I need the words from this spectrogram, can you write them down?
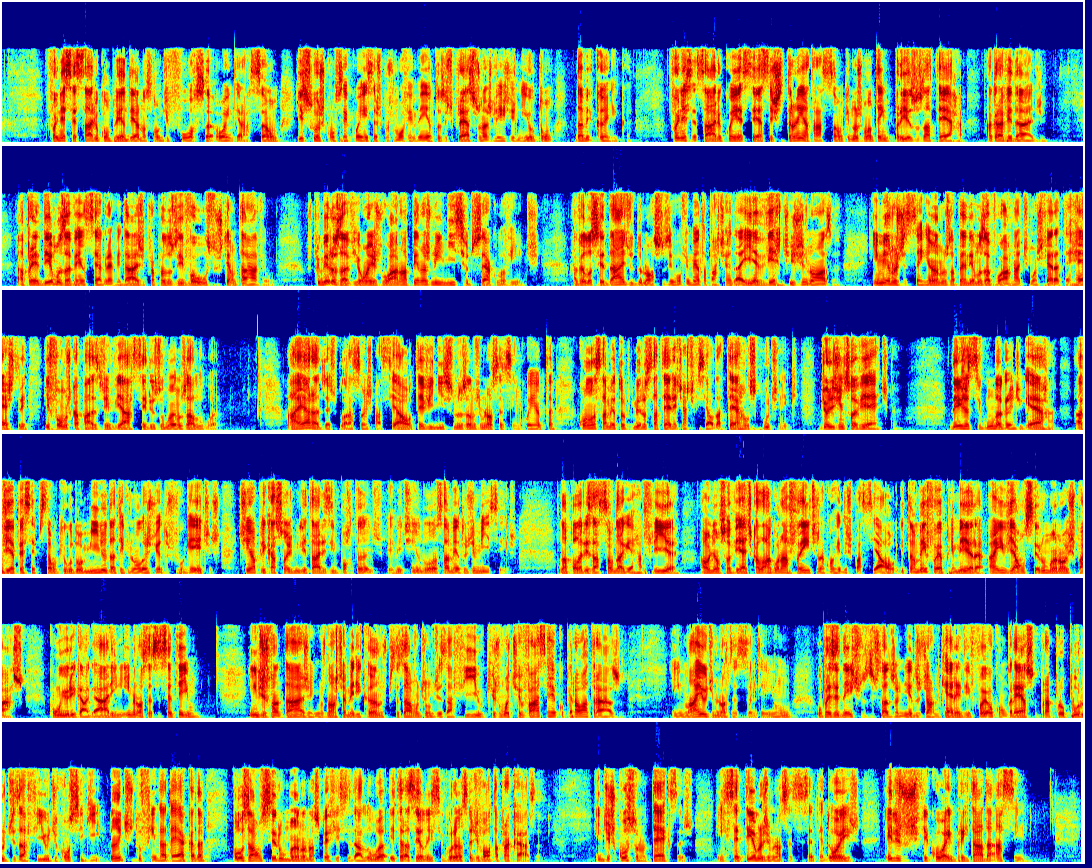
foi necessário compreender a noção de força ou interação e suas consequências para os movimentos expressos nas leis de Newton da mecânica. Foi necessário conhecer essa estranha atração que nos mantém presos à Terra, a gravidade. Aprendemos a vencer a gravidade para produzir voo sustentável. Os primeiros aviões voaram apenas no início do século XX. A velocidade do nosso desenvolvimento a partir daí é vertiginosa. Em menos de 100 anos, aprendemos a voar na atmosfera terrestre e fomos capazes de enviar seres humanos à Lua. A era da exploração espacial teve início nos anos 1950, com o lançamento do primeiro satélite artificial da Terra, o Sputnik, de origem soviética. Desde a Segunda Grande Guerra, havia a percepção que o domínio da tecnologia dos foguetes tinha aplicações militares importantes, permitindo o lançamento de mísseis. Na polarização da Guerra Fria, a União Soviética largou na frente na corrida espacial e também foi a primeira a enviar um ser humano ao espaço, com Yuri Gagarin em 1961. Em desvantagem, os norte-americanos precisavam de um desafio que os motivasse a recuperar o atraso. Em maio de 1961, o presidente dos Estados Unidos, John Kennedy, foi ao Congresso para propor o desafio de conseguir, antes do fim da década, pousar um ser humano na superfície da Lua e trazê-lo em segurança de volta para casa. Em discurso no Texas, em setembro de 1962, ele justificou a empreitada assim:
